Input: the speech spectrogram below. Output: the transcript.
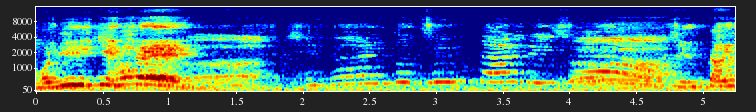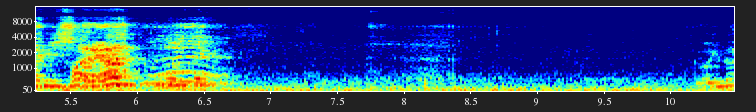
বডির কি হবে? সেটাই তো চিন্তার বিষয়। চিন্তার বিষয় হ্যাঁ? কোনো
